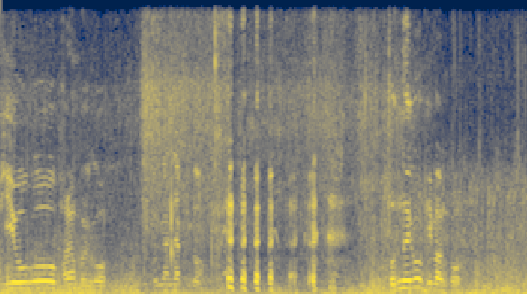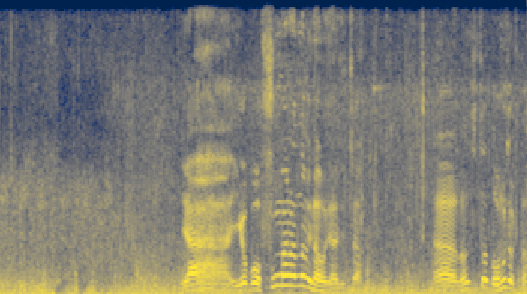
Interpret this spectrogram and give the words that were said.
비 오고 바람 불고. 고기 안 잡히고. 돈 내고 비 맞고. 야 이거 뭐 훅만한 놈이 나오냐 진짜. 야넌 진짜 너무 적다.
